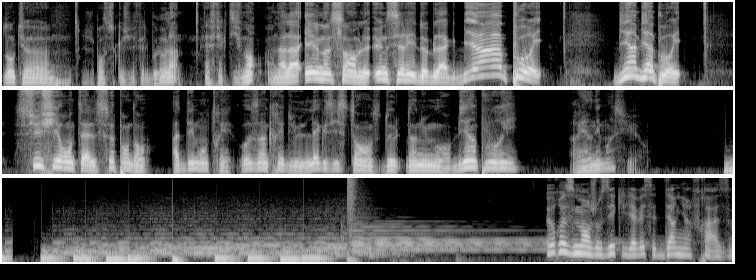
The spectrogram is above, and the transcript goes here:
Donc, euh, je pense que j'ai fait le boulot là. Effectivement, on a là, il me semble, une série de blagues bien pourries. Bien, bien pourries. Suffiront-elles cependant à démontrer aux incrédules l'existence d'un humour bien pourri? Rien n'est moins sûr. Heureusement, José, qu'il y avait cette dernière phrase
